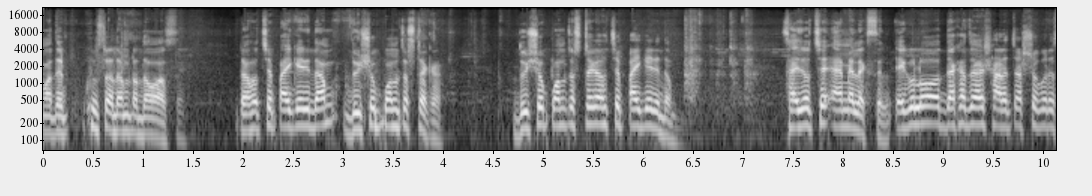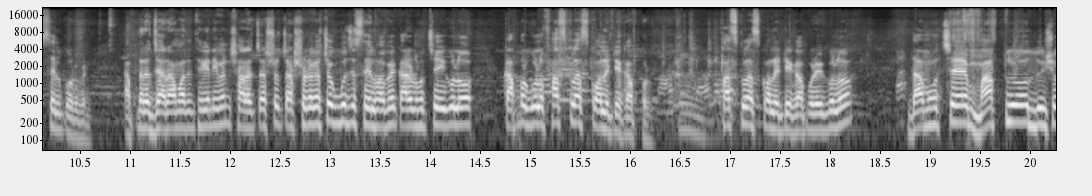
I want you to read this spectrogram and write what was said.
আমাদের খুচরা দামটা দেওয়া আছে। এটা হচ্ছে পাইকারি দাম দুইশো পঞ্চাশ টাকা। দুইশো পঞ্চাশ টাকা হচ্ছে পাইকারি দাম। সাইজ হচ্ছে এম এল এক্সেল। এগুলো দেখা যায় সাড়ে চারশো করে সেল করবেন। আপনারা যারা আমাদের থেকে নেবেন সাড়ে চারশো চারশো টাকা চোখ বুঝে সেল হবে। কারণ হচ্ছে এগুলো কাপড়গুলো ফার্স্ট ক্লাস কোয়ালিটি কাপড়। ফার্স্ট ক্লাস কোয়ালিটি কাপড় এগুলো। দাম হচ্ছে মাত্র দুইশো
